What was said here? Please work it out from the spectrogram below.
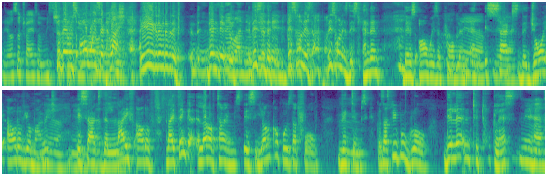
They also try to miss. So there is always a clash. then they, one, this is the, this one is that, this one is this, and then there's always a problem, Yeah, and it sucks the joy out of your marriage. Yeah, yeah, it sucks the life out of, and I think a lot of times it's young couples that fall. Victims because as people grow, they learn to talk less Yeah.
